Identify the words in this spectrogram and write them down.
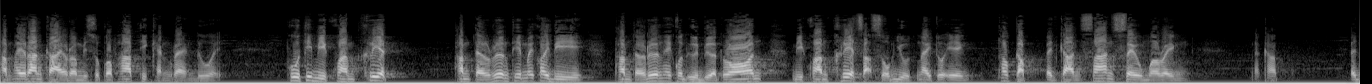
ทำให้ร่างกายเรามีสุขภาพที่แข็งแรงด้วย ผู้ที่มีความเครียดทำแต่เรื่องที่ไม่ค่อยดีทำแต่เรื่องให้คนอื่นเดือดร้อน มีความเครียดสะสมอยู่ในตัวเอง เท่ากับเป็นการสร้างเซลล์มะเร็งนะครับ เป็น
